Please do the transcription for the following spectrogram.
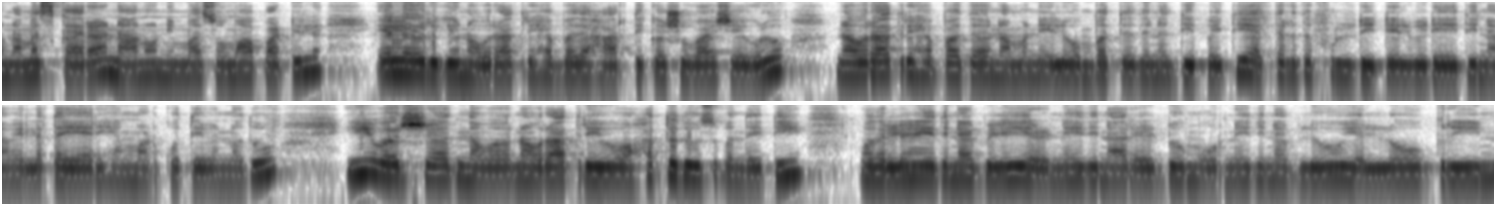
ನಮಸ್ಕಾರ. ನಾನು ನಿಮ್ಮ ಸುಮಾ ಪಾಟೀಲ್. ಎಲ್ಲರಿಗೂ ನವರಾತ್ರಿ ಹಬ್ಬದ ಆರ್ಥಿಕ ಶುಭಾಶಯಗಳು. ನವರಾತ್ರಿ ಹಬ್ಬದ ನಮ್ಮ ಮನೆಯಲ್ಲಿ ಒಂಬತ್ತು ದಿನ ದೀಪ ಐತಿ. ಹತ್ತಿರದ ಫುಲ್ ಡೀಟೇಲ್ ವಿಡಿಯೋ ಐತಿ. ನಾವೆಲ್ಲ ತಯಾರಿ ಹೆಂಗೆ ಮಾಡ್ಕೋತೇವೆ ಅನ್ನೋದು. ಈ ವರ್ಷ ನವ, ನವರಾತ್ರಿ ಹತ್ತು ದಿವಸ ಬಂದೈತಿ. ಮೊದಲನೇ ದಿನ ಬಿಳಿ, ಎರಡನೇ ದಿನ ರೆಡ್, ಮೂರನೇ ದಿನ blue yellow green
